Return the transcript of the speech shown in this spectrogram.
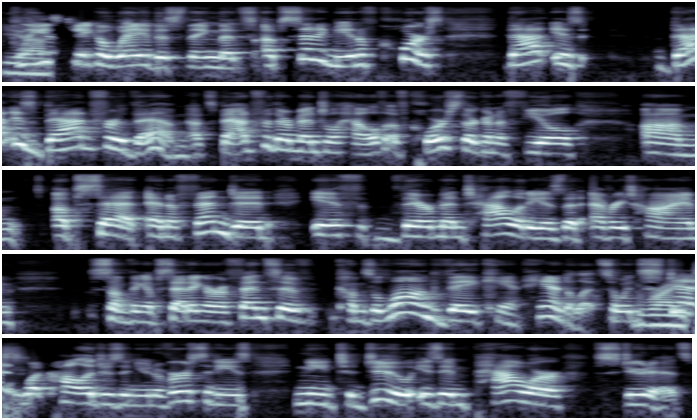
yeah. please take away this thing that's upsetting me and of course that is that is bad for them that's bad for their mental health of course they're going to feel um, upset and offended if their mentality is that every time something upsetting or offensive comes along, they can't handle it. So instead, right. what colleges and universities need to do is empower students,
